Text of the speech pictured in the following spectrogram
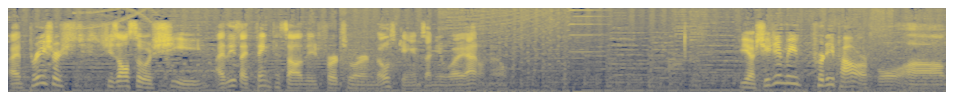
I'm pretty sure she's also a she. At least I think that's how they refer to her in most games anyway. I don't know. Yeah, she can be pretty powerful, um,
